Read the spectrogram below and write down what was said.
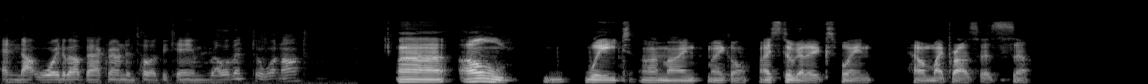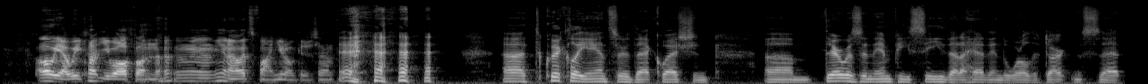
and not worried about background until it became relevant or whatnot? Uh, I'll wait on mine, Michael. I still got to explain how my process. So. Oh yeah, we cut you off on the. You know, it's fine. You don't get a turn. uh, to quickly answer that question, um, there was an NPC that I had in the World of Darkness that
